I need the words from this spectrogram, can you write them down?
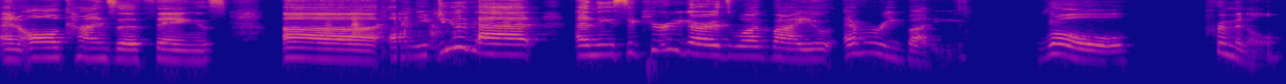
and all kinds of things. Uh, and you do that, and these security guards walk by you. Everybody, roll criminal.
